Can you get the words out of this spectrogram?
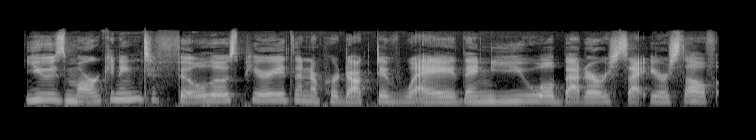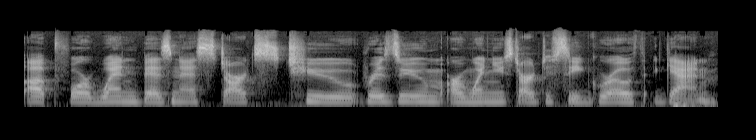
use marketing to fill those periods in a productive way, then you will better set yourself up for when business starts to resume or when you start to see growth again.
